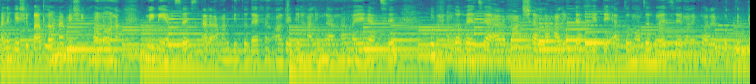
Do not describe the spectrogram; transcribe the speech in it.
মানে বেশি পাতলাও না, বেশি ঘনও না মিডিয়াম সাইজ আর আমার কিন্তু দেখেন অলরেডি হালিম রান্না হয়ে গেছে। খুব সুন্দর হয়েছে। আর মার্শাল্লাহ হালিমটা খেতে এত মজা হয়েছে। মানে ঘরের প্রত্যেকটা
